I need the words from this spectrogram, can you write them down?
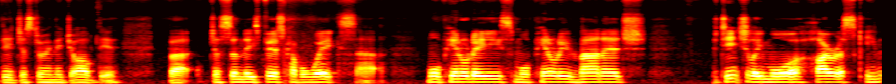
they're just doing their job there. But just in these first couple of weeks, uh, more penalties, more penalty advantage, potentially more high risk, en-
